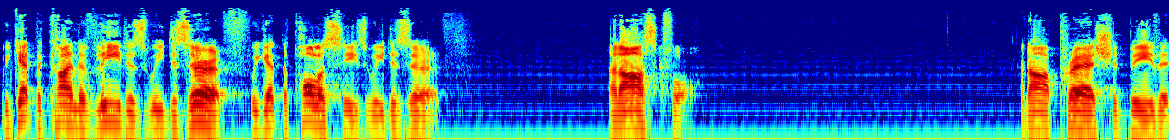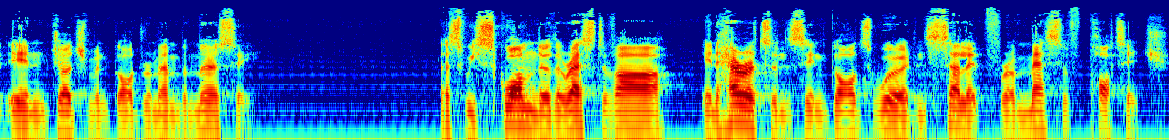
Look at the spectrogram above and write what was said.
We get the kind of leaders we deserve, we get the policies we deserve and ask for. And our prayer should be that in judgment, God remember mercy. Lest we squander the rest of our inheritance in God's word and sell it for a mess of pottage.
